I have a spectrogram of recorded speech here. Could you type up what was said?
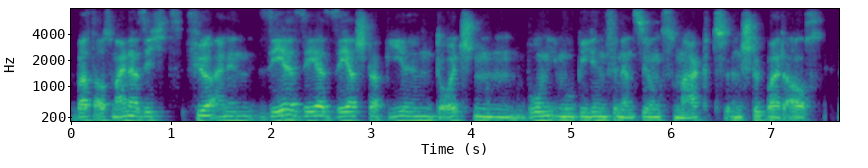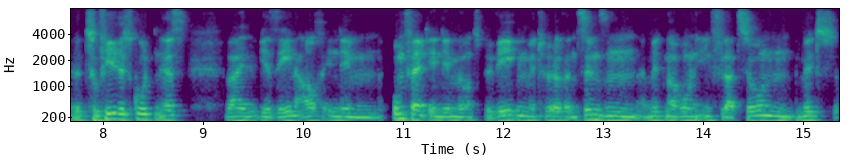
was aus meiner Sicht für einen sehr, sehr, sehr stabilen deutschen Wohnimmobilienfinanzierungsmarkt ein Stück weit auch äh, zu viel des Guten ist weil wir sehen auch in dem Umfeld, in dem wir uns bewegen, mit höheren Zinsen, mit einer hohen Inflation, mit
